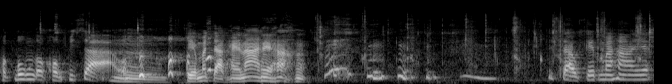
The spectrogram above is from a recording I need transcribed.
ผักบุ้งกับของพี่สาว อืมเตรียมมาจากไหหน้าเนี่ยพี่สาวเก็บมาให้อะ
